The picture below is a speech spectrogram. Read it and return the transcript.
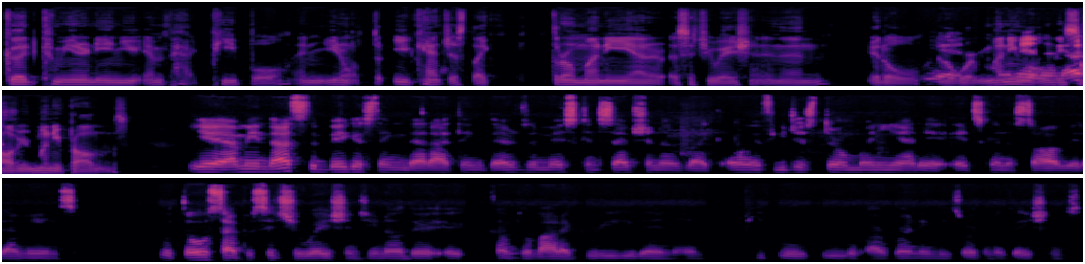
good community and you impact people, and you don't you can't just like throw money at a situation and then it'll, yeah. it'll work. Money will only solve your money problems. Yeah, I mean that's the biggest thing that I think there's a misconception of like, oh, if you just throw money at it, it's gonna solve it. I mean, with those type of situations, you know, there it comes a lot of greed and, and people who are running these organizations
